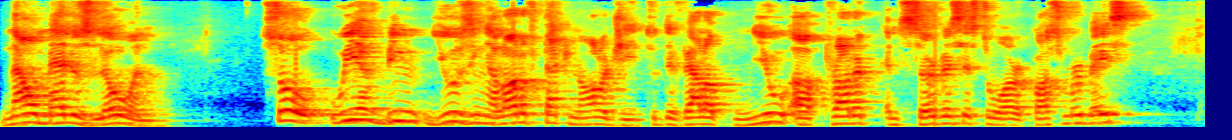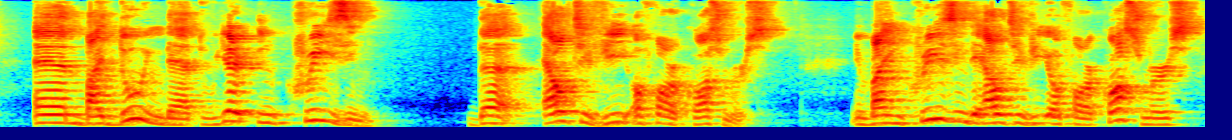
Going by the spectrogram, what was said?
now Méliuz Loan. So we have been using a lot of technology to develop new uh, product and services to our customer base. And by doing that, we are increasing the LTV of our customers. And by increasing the LTV of our customers,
